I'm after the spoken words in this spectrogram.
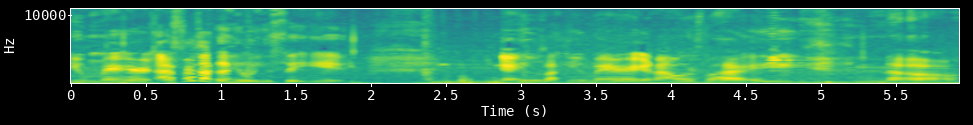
you married. At first I couldn't hear what he said. And he was like, You married? And I was like, No.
